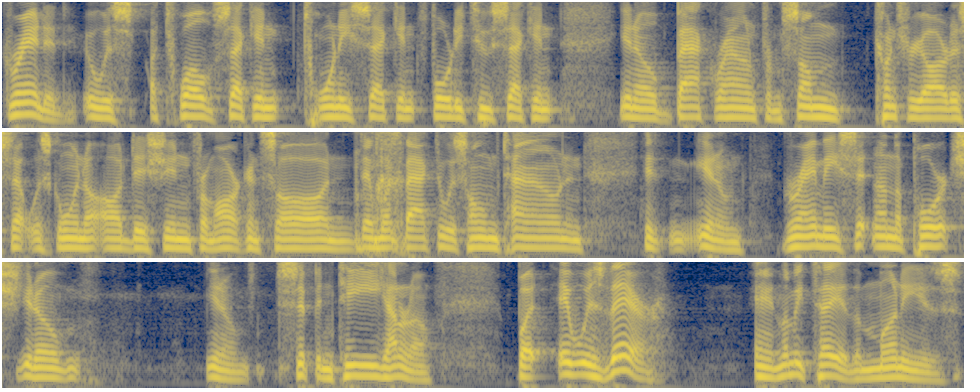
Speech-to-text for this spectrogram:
Granted, it was a 12 second, 20 second, 42 second, you know, background from some country artist that was going to audition from Arkansas and then went back to his hometown and, his, you know, Grammy sitting on the porch, you know, you know, sipping tea. I don't know. But it was there. And let me tell you, the money is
